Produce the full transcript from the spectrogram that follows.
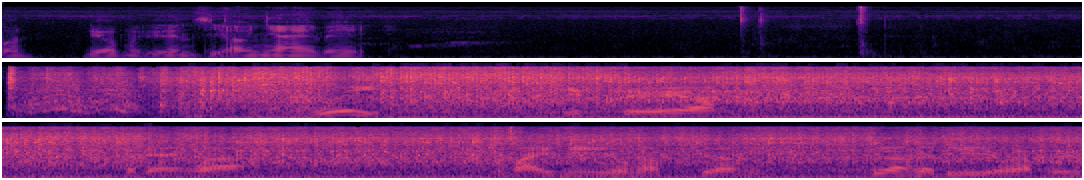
ก่อน เดี๋ยวมืออื่นสิเอาใหญ่ไปเฮ้ยติดเสือแสดงว่าไฟมีอยู่ครับ เครื่องเครื่องก็ดีอยู่ครับเออ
